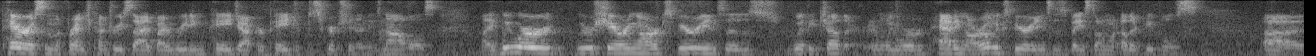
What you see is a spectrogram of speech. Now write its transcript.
Paris and the French countryside by reading page after page of description in these novels. Like we were we were sharing our experiences with each other, and we were having our own experiences based on what other people's uh,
